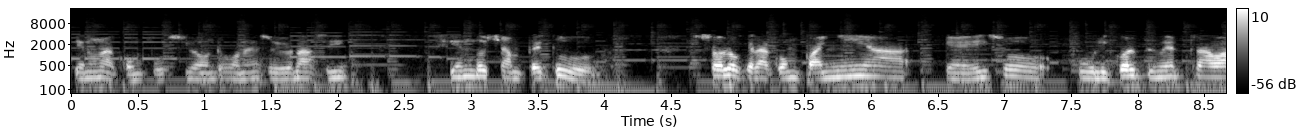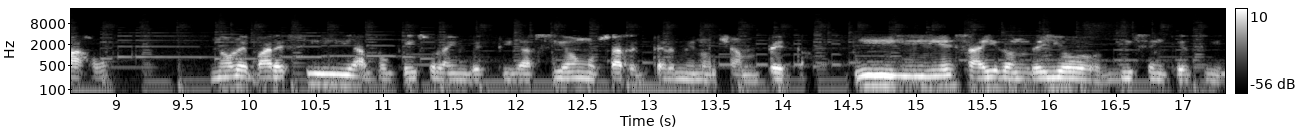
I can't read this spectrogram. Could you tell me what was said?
tiene una confusión con eso. Yo nací siendo champetudo, solo que la compañía que hizo, publicó el primer trabajo, no le parecía porque hizo la investigación usar el término champeta. Y es ahí donde ellos dicen que sí.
